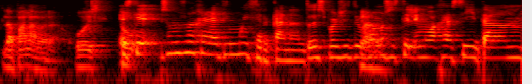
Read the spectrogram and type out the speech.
La palabra. O es Es que somos una generación muy cercana, entonces por eso utilizamos Claro. este lenguaje así tan...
